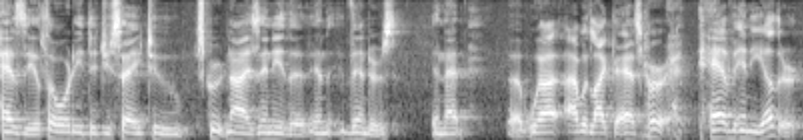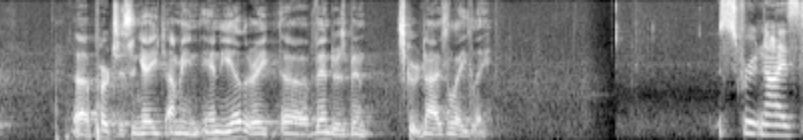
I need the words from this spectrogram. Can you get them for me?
has the authority, did you say, to scrutinize any of the vendors in that, uh, well, I would like to ask her, have any other uh, purchasing agent, I mean, any other uh, vendors been scrutinized lately? scrutinized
